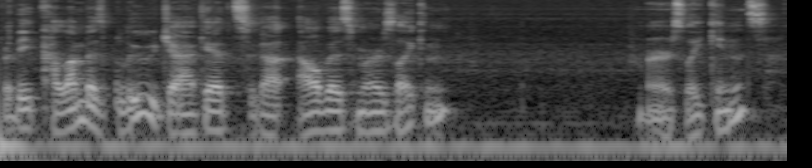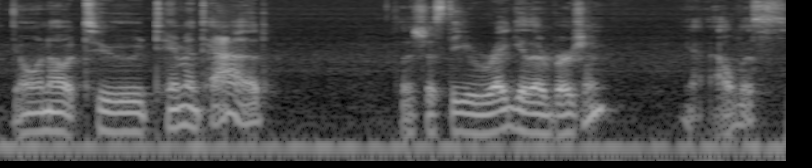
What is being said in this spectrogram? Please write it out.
For the Columbus Blue Jackets, we got Elvis Merzlikins. Merzlikins going out to Tim and Tad. So it's just the regular version. Yeah, Elvis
